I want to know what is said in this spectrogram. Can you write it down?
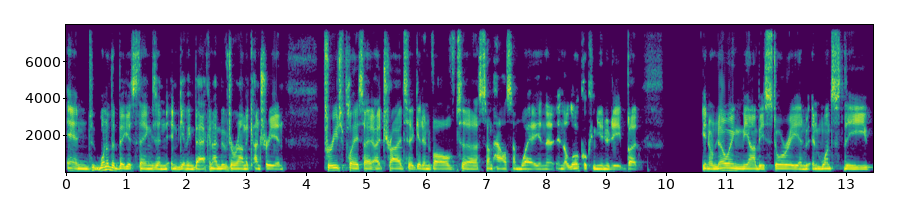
And one of the biggest things in, in giving back, and I moved around the country, and for each place, I, I tried to get involved uh, somehow, some way in the in the local community. But you know, knowing Muyambi's story, and and once the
